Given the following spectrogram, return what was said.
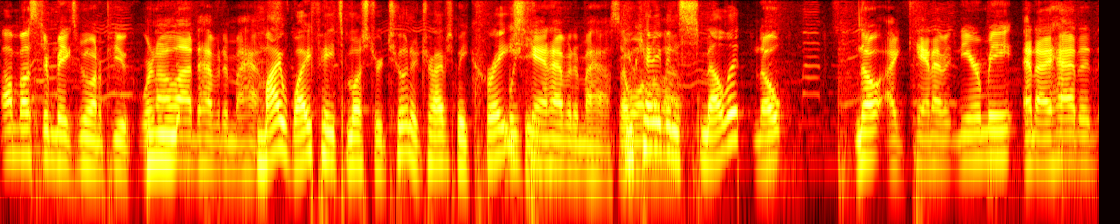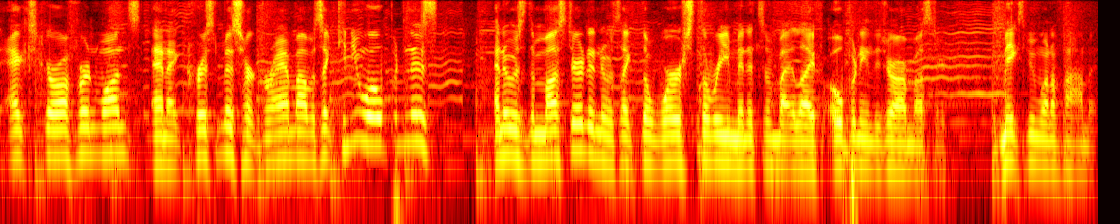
Uh, mustard makes me want to puke. We're not allowed to have it in my house. My wife hates mustard too, and it drives me crazy. we can't have it in my house. I You won't can't allow even it. smell it. Nope. No, I can't have it near me. And I had an ex girlfriend once, and at Christmas, her grandma was like, Can you open this? And it was the mustard, and it was like the worst three minutes of my life opening the jar of mustard. It makes me want to vomit,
